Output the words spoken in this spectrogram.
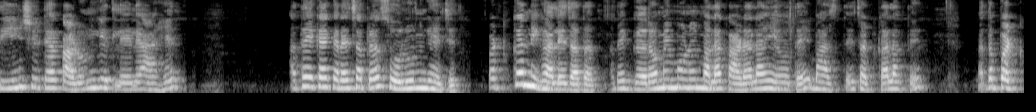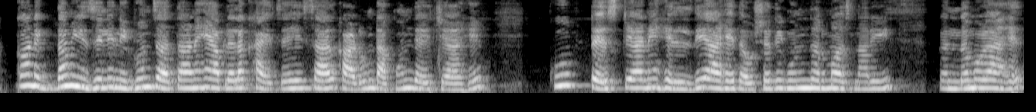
तीन शिट्या काढून घेतलेल्या आहेत. आता हे काय करायचं? आपल्याला सोलून घ्यायचे पटकन निघाले जातात. आता गरम आहे म्हणून मला काढायला हे होते भाजते चटका लागते. आता पटकन एकदम इझिली निघून जातं आणि हे आपल्याला खायचे हे साल काढून टाकून द्यायचे आहे. खूप टेस्टी आणि हेल्दी आहेत. औषधी गुणधर्म असणारी कंदमुळं आहेत.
